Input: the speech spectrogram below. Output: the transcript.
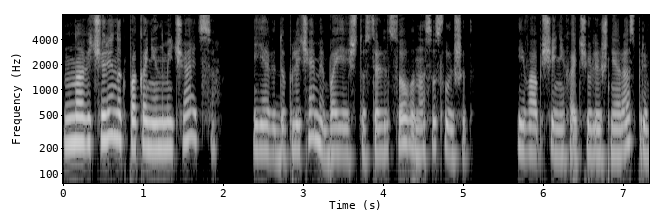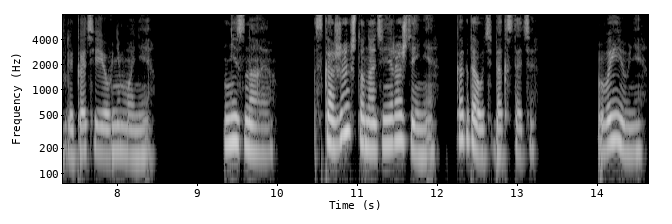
Но вечеринок пока не намечается. Я веду плечами, боясь, что Стрельцова нас услышит. И вообще не хочу лишний раз привлекать ее внимание. Не знаю. Скажи, что на день рождения. Когда у тебя, кстати? В июне.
